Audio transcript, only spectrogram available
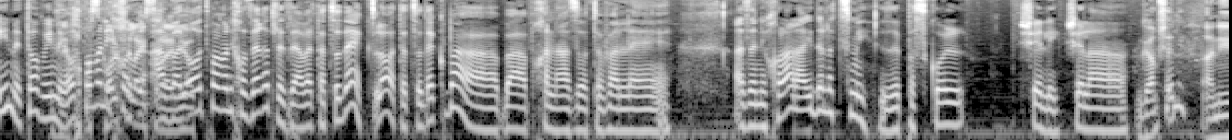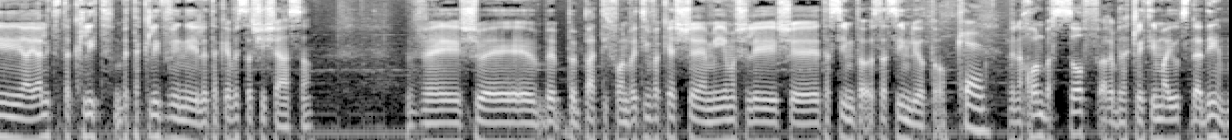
הנה, טוב, הנה, עוד פעם אני חוזרת, אבל. עוד פעם אני חוזרת לזה, אבל אתה צודק, לא, אתה צודק בהבחנה הזאת, אבל... אה, אז אני יכולה להעיד על עצמי, זה פסקול שלי, של ה... גם שלי. אני, היה לי את התקליט, בתקליט ויניל, את הכבש השישה עשר. ובפטיפון, והייתי מבקש אה, מאימא שלי שתשים תשים לי אותו. כן. ונכון, בסוף, הרי בתקליטים היו צדדים.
